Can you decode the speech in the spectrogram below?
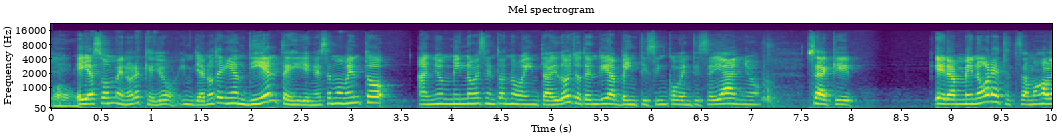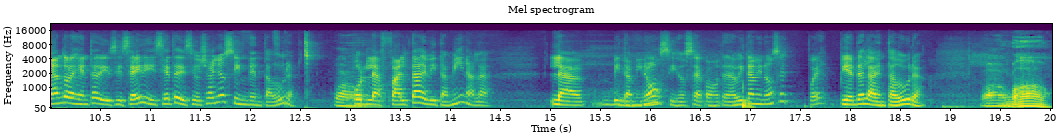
Wow. Ellas son menores que yo, y ya no tenían dientes y en ese momento, año 1992, yo tendría 25, 26 años. O sea que eran menores, estamos hablando de gente de 16, 17, 18 años sin dentadura Wow. por la falta de vitamina, la, la vitaminosis. O sea, cuando te da vitaminosis, pues pierdes la dentadura. Wow. Wow.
